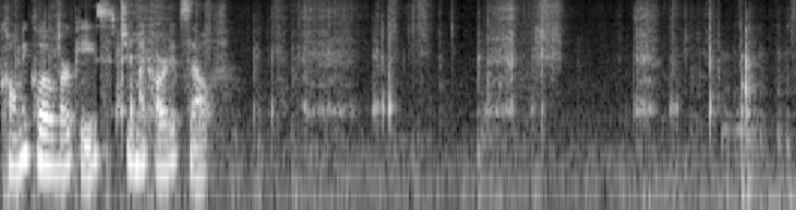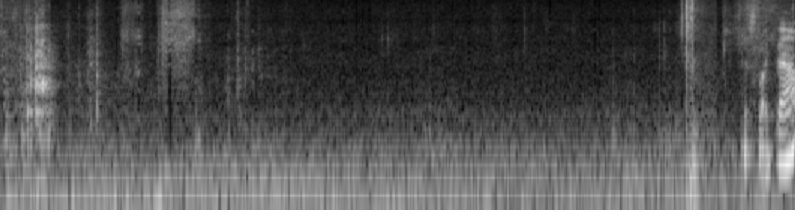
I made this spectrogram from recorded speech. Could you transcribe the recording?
Call Me Clover piece to my card itself. Just like that.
